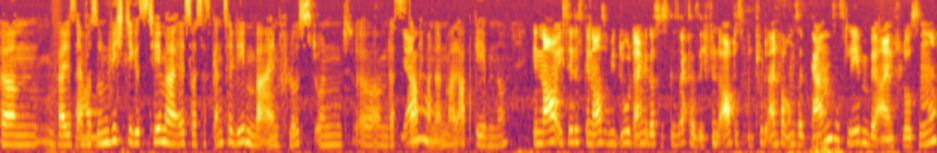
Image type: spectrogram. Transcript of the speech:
ähm, weil es einfach so ein wichtiges Thema ist, was das ganze Leben beeinflusst und ähm, das ja. darf man dann mal abgeben. Ne? Genau, ich sehe das genauso wie du. Danke, dass du es gesagt hast. Ich finde auch, das tut einfach unser ganzes Leben beeinflussen.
